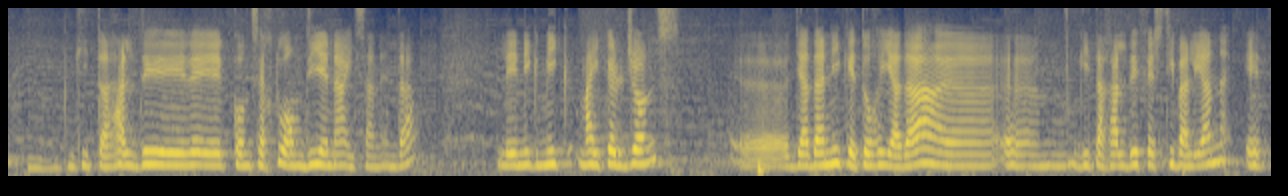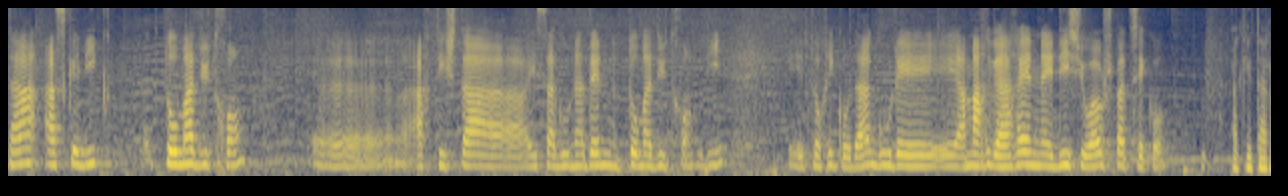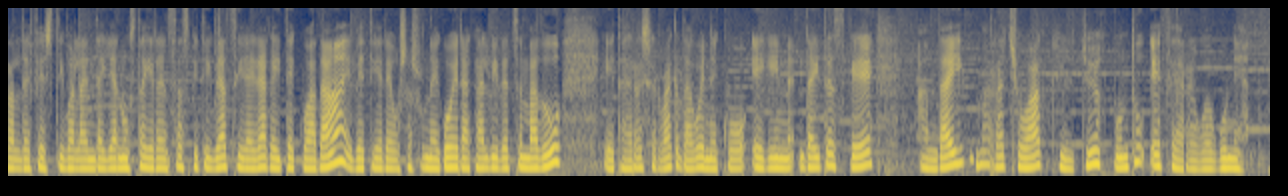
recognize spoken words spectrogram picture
gitaralde konzertu handiena izanen da. Lehenik Michael Jones, uh, jadanik etorria da uh, um, gitaralde festivalean, eta azkenik Thomas Dutron, uh, artista ezaguna den Thomas Dutron, di, etorriko da, gure amargarren edizioa ospatzeko. Bakitarralde festivala endaian ustaiaren zazpitik behatzira iragaitekoa da, beti ere osasun egoerak albidetzen badu, eta erreserbak dagoeneko egin daitezke, handai marratxoak kultur.fr webgunean.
